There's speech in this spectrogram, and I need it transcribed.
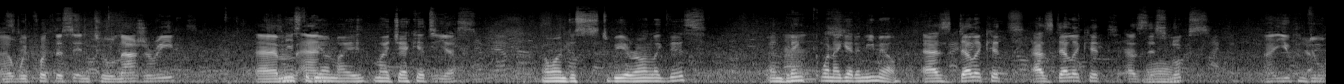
Uh, we put this into lingerie. Um, It needs to be on my, my jacket. Yes. I want this to be around like this and blink when I get an email. As delicate as delicate as this Wow. looks, uh, you can do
